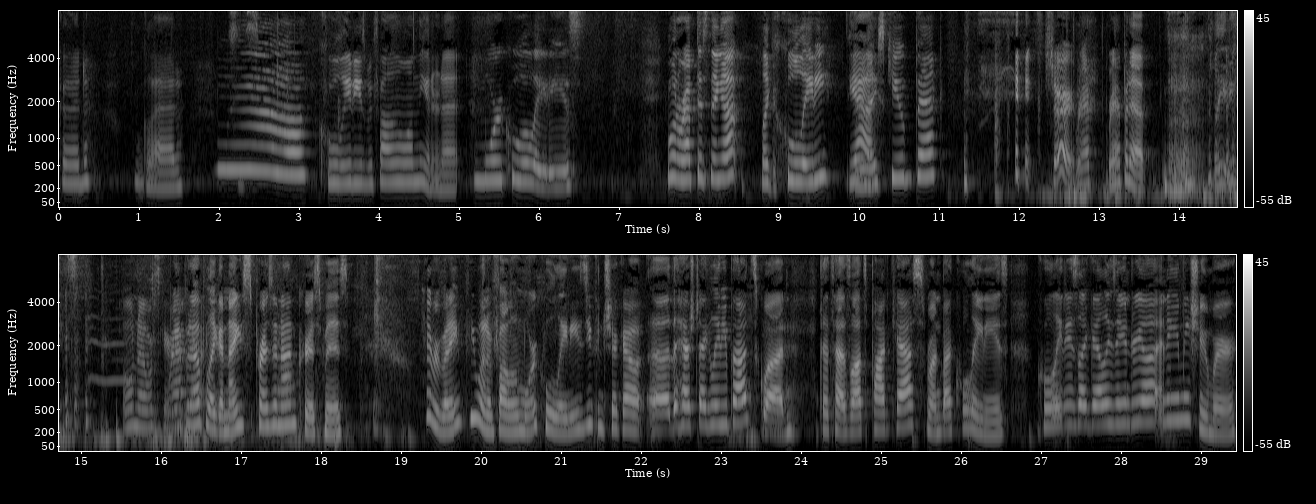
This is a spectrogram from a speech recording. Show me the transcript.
Good. I'm glad. Yeah, Cool ladies we follow on the internet. more cool ladies. You want to wrap this thing up like a cool lady? Yeah. an ice cube back. sure. Wrap, wrap it up, ladies. Oh no, we're scared. Wrap it up like a nice present on Christmas. Hey everybody, if you want to follow more cool ladies, you can check out uh, the hashtag Lady Pod Squad. That has lots of podcasts run by cool ladies. Cool ladies like Alexandria and Amy Schumer.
